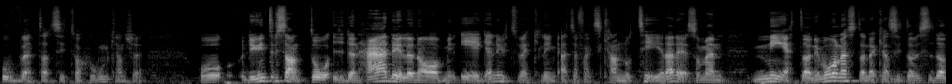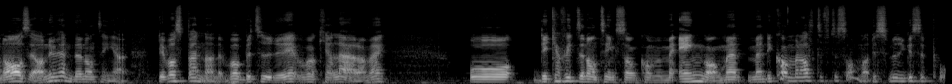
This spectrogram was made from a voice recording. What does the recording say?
oväntad situation kanske. Och det är ju intressant då i den här delen av min egen utveckling att jag faktiskt kan notera det som en metanivå nästan. Jag kan sitta vid sidan av och säga, ja nu hände någonting här. Det var spännande. Vad betyder det? Vad kan jag lära mig? Och det kanske inte är någonting som kommer med en gång, men, men det kommer allt eftersom. Det smyger sig på.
